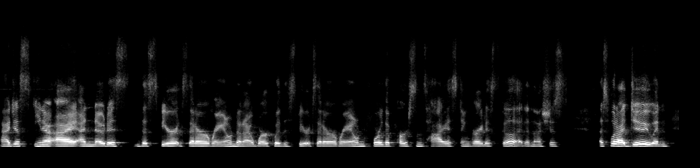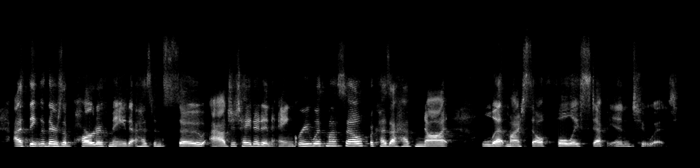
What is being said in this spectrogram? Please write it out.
I just, you know, I, I notice the spirits that are around and I work with the spirits that are around for the person's highest and greatest good. And that's just, that's what I do. And I think that there's a part of me that has been so agitated and angry with myself because I have not let myself fully step into it.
